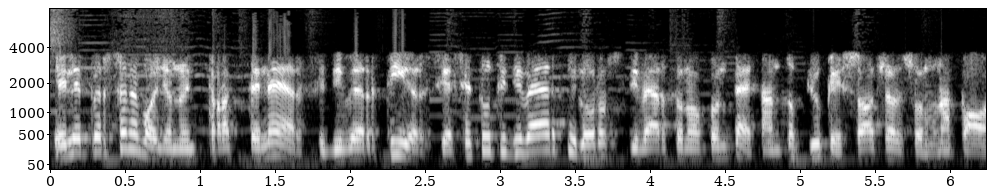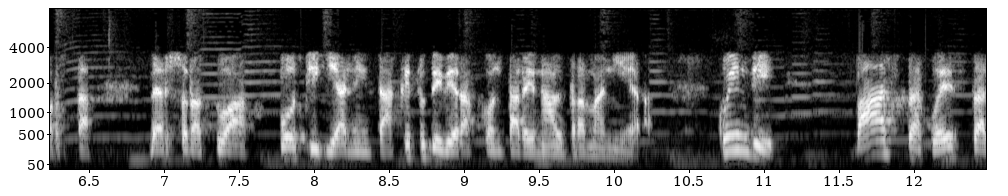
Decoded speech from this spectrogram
e le persone vogliono intrattenersi, divertirsi e se tu ti diverti loro si divertono con te, tanto più che i social sono una porta verso la tua quotidianità che tu devi raccontare in altra maniera. Quindi basta questa,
